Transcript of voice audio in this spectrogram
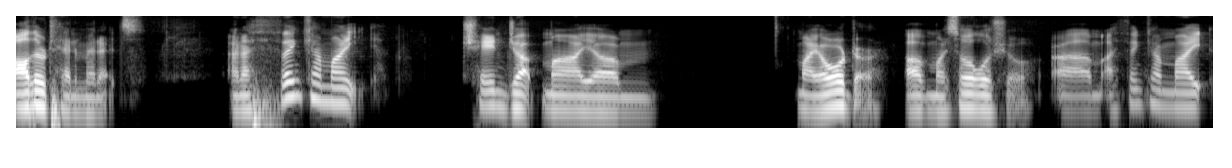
other 10 minutes and I think I might change up my um my order of my solo show. Um, I think I might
